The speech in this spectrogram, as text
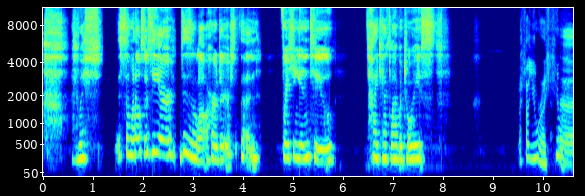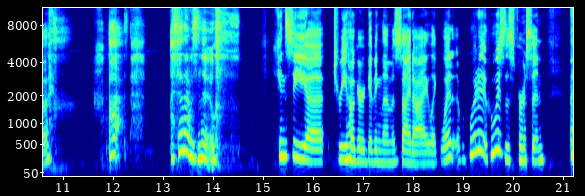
I wish someone else was here. This is a lot harder than breaking into high tech laboratories. I thought you were a hero. Uh, I, I said I was new. can see uh tree hugger giving them a side eye like what What? Who is this person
